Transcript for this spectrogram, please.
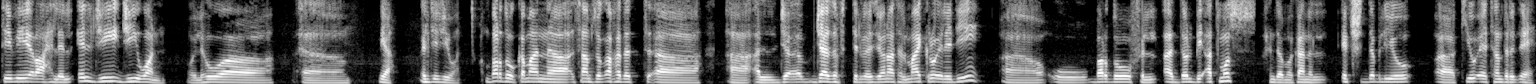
TV راح لل LG G1 واللي هو آه يا LG G1 برضو كمان آه، سامسونج أخذت آه آه جائزة في التلفزيونات ال micro LED وبرضو في الدولبي اتموس عندما كان ال اتش دبليو كيو 800 اي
